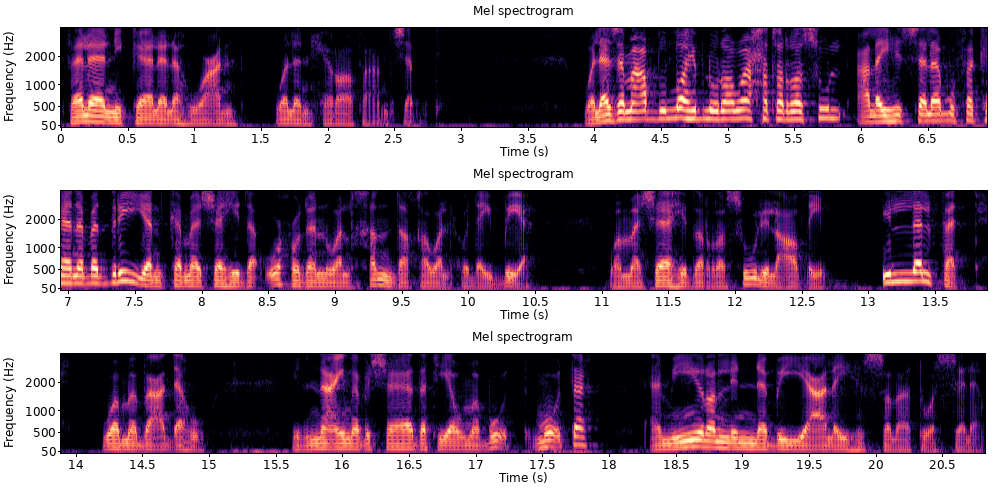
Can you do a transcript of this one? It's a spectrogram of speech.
فلا نكال له عنه ولا انحراف عن سمته. ولازم عبد الله بن رواحة الرسول عليه السلام فكان بدريا كما شهد أحدا والخندق والحديبية ومشاهد الرسول العظيم إلا الفتح وما بعده. إذ نعم بالشهادة يوم مؤتة أميرا للنبي عليه الصلاة والسلام.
